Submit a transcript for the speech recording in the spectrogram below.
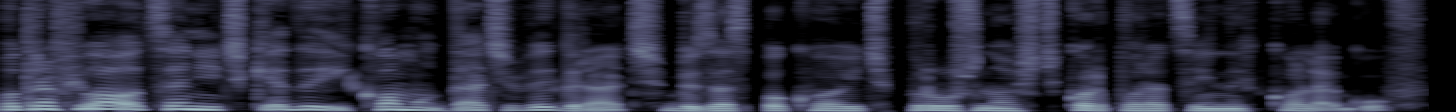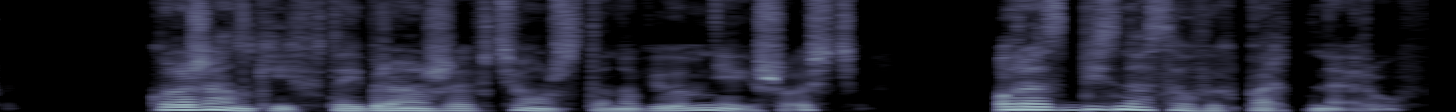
Potrafiła ocenić, kiedy i komu dać wygrać, by zaspokoić próżność korporacyjnych kolegów. Koleżanki w tej branży wciąż stanowiły mniejszość oraz biznesowych partnerów.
